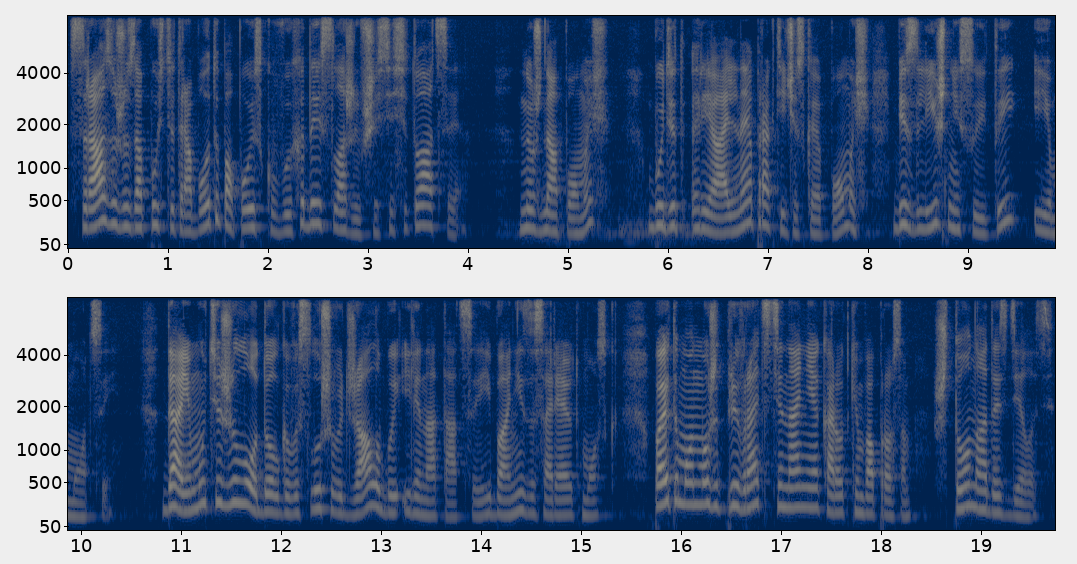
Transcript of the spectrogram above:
сразу же запустит работу по поиску выхода из сложившейся ситуации. Нужна помощь? Будет реальная практическая помощь без лишней суеты и эмоций. Да, ему тяжело долго выслушивать жалобы или нотации, ибо они засоряют мозг. Поэтому он может приврать стенание коротким вопросом «Что надо сделать?».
